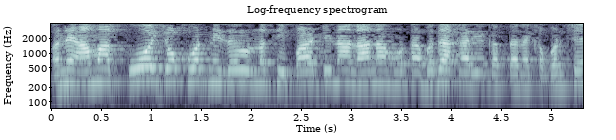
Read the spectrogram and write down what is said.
અને આમાં કોઈ ચોખવટની જરૂર નથી. પાર્ટીના નાના મોટા બધા કાર્યકર્તાને ખબર છે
